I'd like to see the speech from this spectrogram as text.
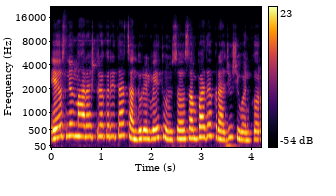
एएस न्यूज महाराष्ट्राकरिता चांदूर रेल्वे येथून सहसंपादक राजू शिवणकर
